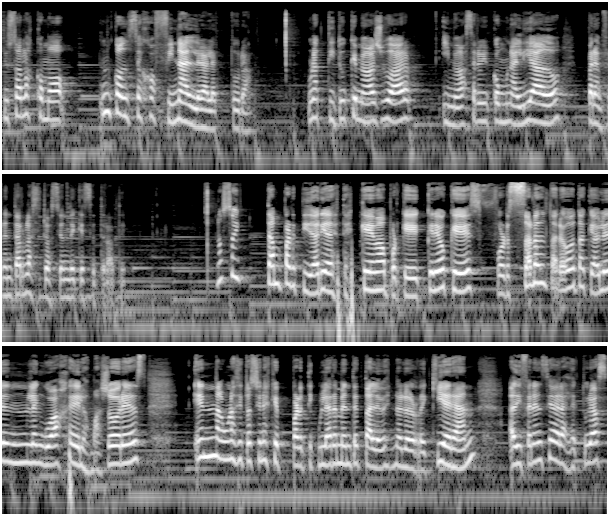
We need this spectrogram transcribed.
y usarlos como un consejo final de la lectura. Una actitud que me va a ayudar y me va a servir como un aliado para enfrentar la situación de que se trate. No soy tan partidaria de este esquema porque creo que es forzar al tarot a que hable en un lenguaje de los mayores en algunas situaciones que particularmente tal vez no lo requieran, a diferencia de las lecturas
